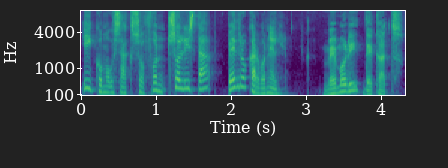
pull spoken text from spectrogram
y como saxofón solista Pedro Carbonell. Memory de Cats.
